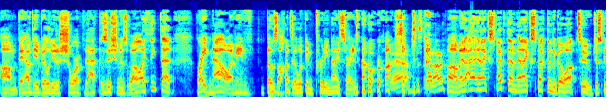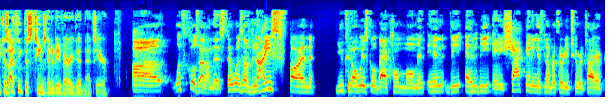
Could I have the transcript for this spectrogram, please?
Um, they have the ability to shore up that position as well. I think that right now, I mean, those odds are looking pretty nice right now. yeah, just, um, and I and I expect them, and I expect them to go up too, just because I think this team's going to be very good next year. Uh, let's close out on this. There was a nice, fun you could always go back home moment in the NBA. Shaq getting his number 32 retired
